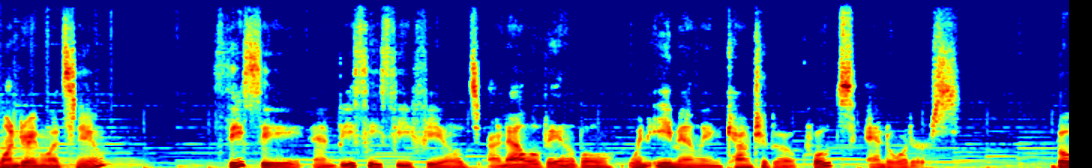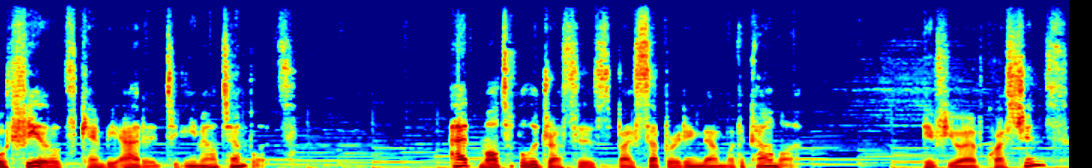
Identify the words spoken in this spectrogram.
Wondering what's new? CC and BCC fields are now available when emailing CounterGo quotes and orders. Both fields can be added to email templates. Add multiple addresses by separating them with a comma. If you have questions,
